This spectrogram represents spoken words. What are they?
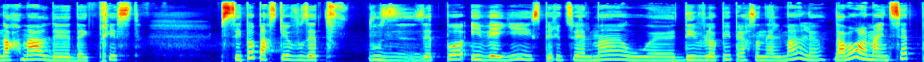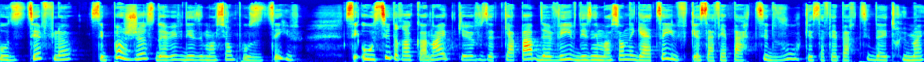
Normal d'être triste. Puis c'est pas parce que vous êtes vous êtes pas éveillé spirituellement ou euh, développé personnellement là, d'avoir un mindset positif là, c'est pas juste de vivre des émotions positives. C'est aussi de reconnaître que vous êtes capable de vivre des émotions négatives, que ça fait partie de vous, que ça fait partie d'être humain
